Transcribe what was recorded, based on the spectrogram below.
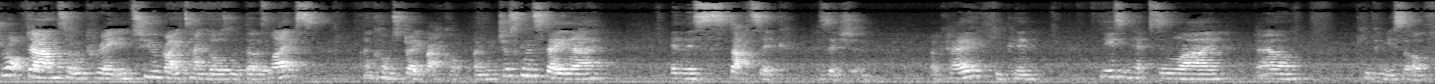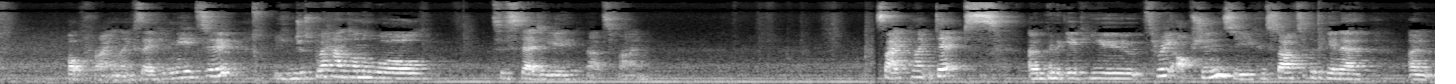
Drop down so we're creating two right angles with those legs and come straight back up. And we're just gonna stay there in this static position. Okay, keeping knees and hips in line, down, keeping yourself upright. And like I say, if you need to, you can just put a hand on the wall to steady you, that's fine. Side plank dips. I'm going to give you three options. So you can start at the beginner and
